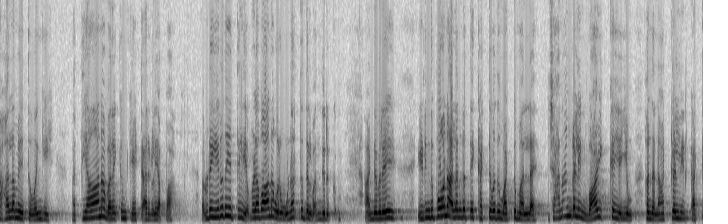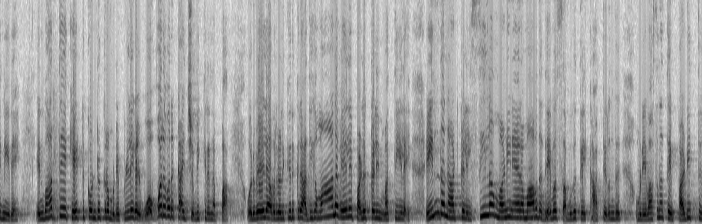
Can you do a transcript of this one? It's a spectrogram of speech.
காலமே துவங்கி மத்தியான வரைக்கும் கேட்டார்களே அப்பா. அவருடைய இருதயத்தில் எவ்வளவான ஒரு உணர்த்துதல் வந்திருக்கும். ஆண்டவரே இடிந்து போன அலங்கத்தை கட்டுவது மட்டுமல்ல. ஜனங்களின் வாழ்க்கையையும் அந்த நாட்கள் நீர் கட்டினீரே. என் வார்த்தையை கேட்டுக்கொண்டிருக்கிற உடைய பிள்ளைகள் ஒவ்வொருவருக்காய் செபிக்கிறேனப்பா ஒருவேளை அவர்களுக்கு இருக்கிற அதிகமான வேலை பழுக்களின் மத்தியிலே இந்த நாட்களில் சில மணி நேரமாவது தேவ சமூகத்தில் காத்திருந்து உம்முடைய வசனத்தை படித்து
